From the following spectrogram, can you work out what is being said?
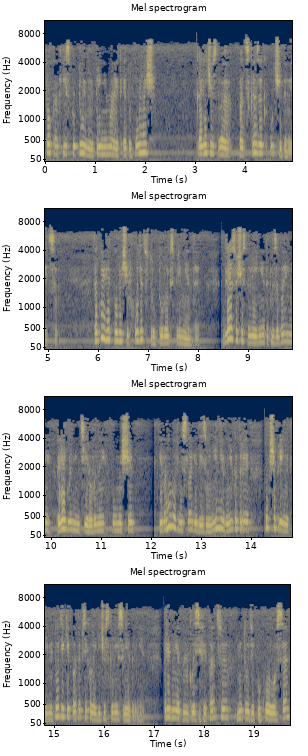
то, как испытуемый принимает эту помощь, количество подсказок учитывается. Такой вид помощи входит в структуру эксперимента. Для осуществления так называемой регламентированной помощи Иванова внесла видоизменения в некоторые общепринятые методики патопсихологического исследования, предметную классификацию, методику Кооса,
